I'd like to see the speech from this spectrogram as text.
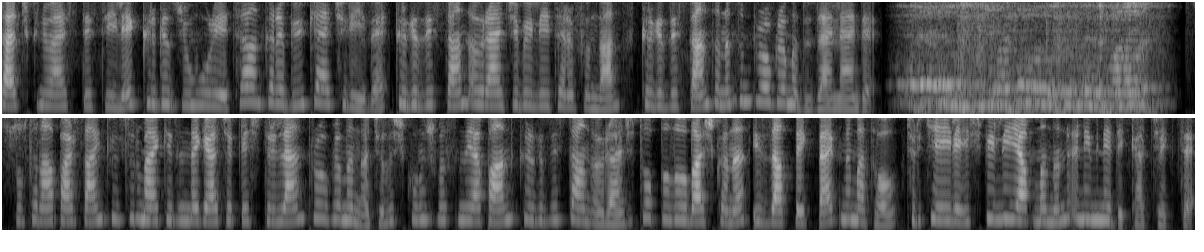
Selçuk Üniversitesi ile Kırgız Cumhuriyeti Ankara Büyükelçiliği ve Kırgızistan Öğrenci Birliği tarafından Kırgızistan tanıtım programı düzenlendi. Sultan Alparslan Kültür Merkezi'nde gerçekleştirilen programın açılış konuşmasını yapan Kırgızistan Öğrenci Topluluğu Başkanı İzzat Bekberk Mematov, Türkiye ile işbirliği yapmanın önemine dikkat çekti.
